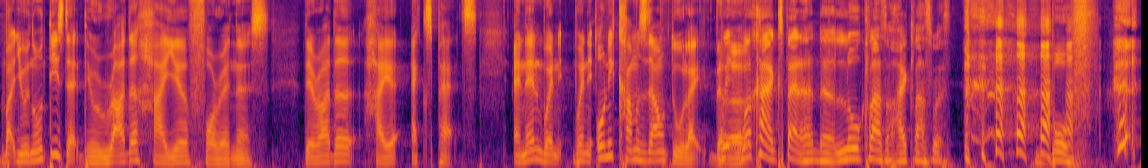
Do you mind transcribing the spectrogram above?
But you notice that they rather hire foreigners. They rather hire expats. And then when when it only comes down to like the Wait, what kind of expat? Huh? The low class or high class first? both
